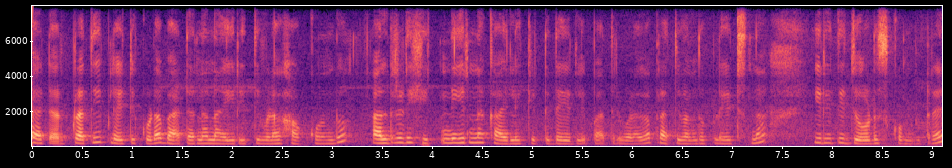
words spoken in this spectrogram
ಬ್ಯಾಟರ್ ಪ್ರತಿ ಪ್ಲೇಟಿಗೆ ಕೂಡ ಬ್ಯಾಟರ್ನ ನಾ ಈ ರೀತಿ ಒಳಗೆ ಹಾಕ್ಕೊಂಡು ಆಲ್ರೆಡಿ ಹಿಟ್ ನೀರನ್ನ ಕಾಯ್ಲಿಕ್ಕೆ ಇಟ್ಟಿದ್ದೆ ಇಡ್ಲಿ ಪಾತ್ರೆ ಒಳಗೆ ಪ್ರತಿಯೊಂದು ಪ್ಲೇಟ್ಸ್ನ ಈ ರೀತಿ ಜೋಡಿಸ್ಕೊಂಡ್ಬಿಟ್ರೆ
